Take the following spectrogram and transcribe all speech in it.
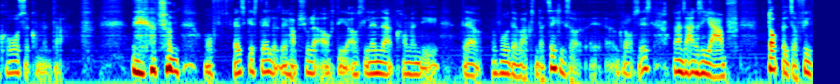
großer Kommentar. Ich habe schon oft festgestellt, also ich habe Schüler auch, die aus Ländern kommen, die der, wo der Wachstum tatsächlich so äh, groß ist. Und dann sagen sie, ja, pf, doppelt so viel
